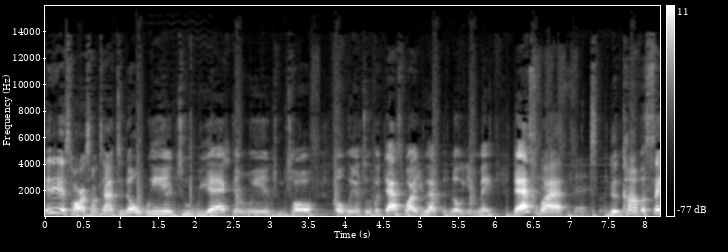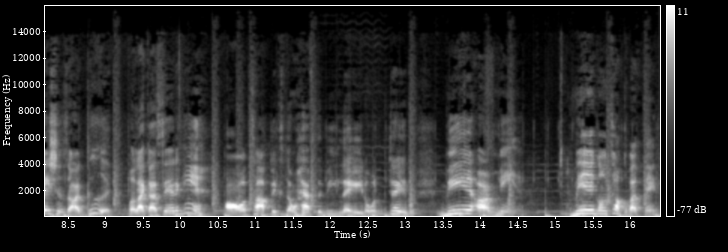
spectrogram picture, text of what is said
It is hard sometimes to know when to react and when to talk or when to but that's why you have to know your mate. That's why Exactly. the conversations are good. But like i said again all topics don't have to be laid on the table. Men are men men gonna talk about things.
